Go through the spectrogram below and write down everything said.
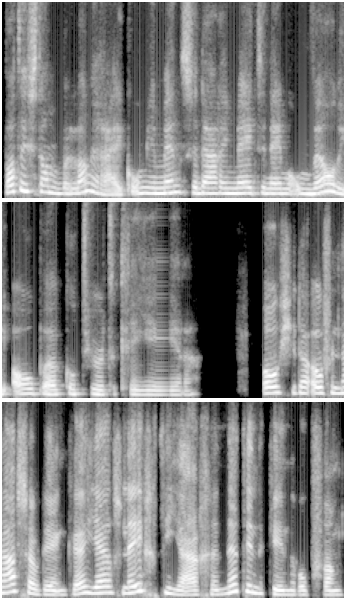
Wat is dan belangrijk om je mensen daarin mee te nemen om wel die open cultuur te creëren? Als je daarover na zou denken, jij als 19-jarige, net in de kinderopvang,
